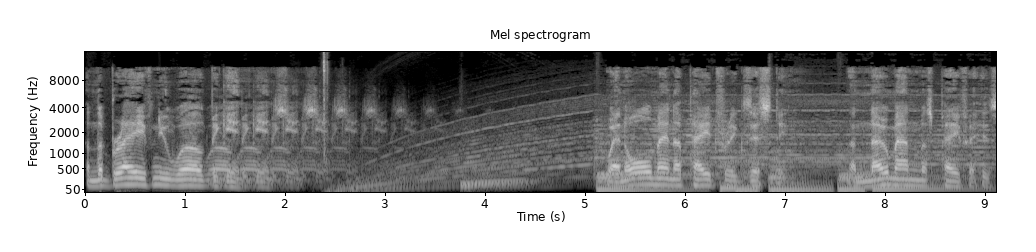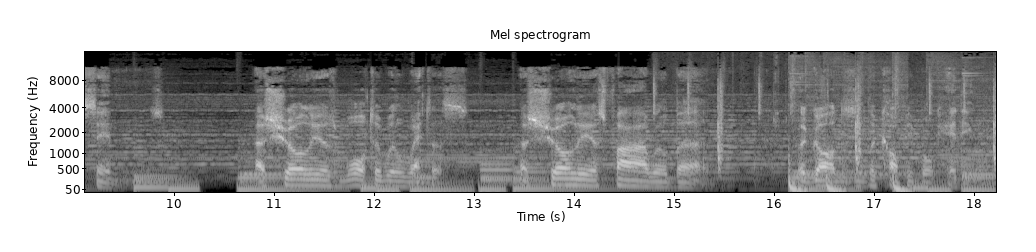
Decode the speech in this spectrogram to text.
and the brave new world begins. When all men are paid for existing, and no man must pay for his sins. As surely as water will wet us, as surely as fire will burn, the gods of the copybook headings,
